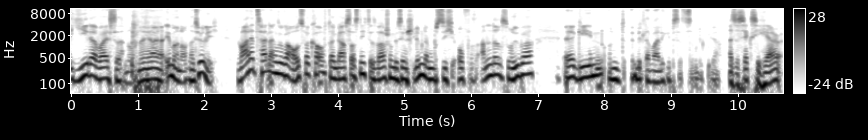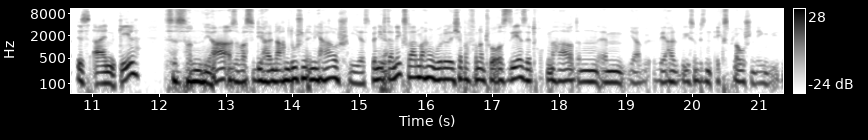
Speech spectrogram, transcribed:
jeder weiß das noch. Ne? Ja, ja, immer noch, natürlich. War eine Zeit lang sogar ausverkauft, dann gab's das nicht, das war schon ein bisschen schlimm, da musste ich auf was anderes rüber äh, gehen und mittlerweile gibt's das zum Glück wieder. Also Sexy Hair ist ein Gel? Das ist so ein, ja, also was du dir halt nach dem Duschen in die Haare schmierst. Wenn ich ja. da nichts reinmachen würde, ich habe von Natur aus sehr, sehr trockene Haare, dann ähm, ja, wäre halt wirklich so ein bisschen Explosion irgendwie.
